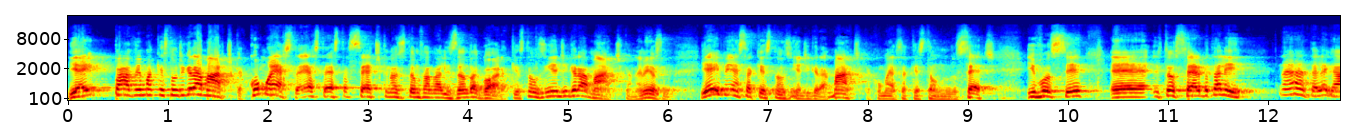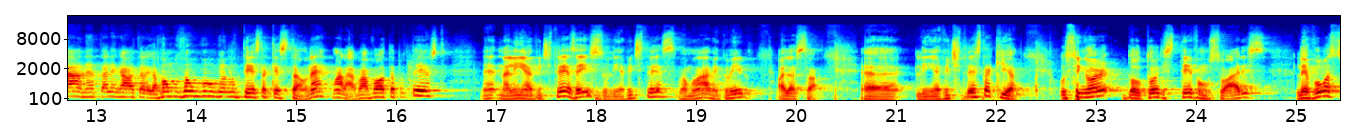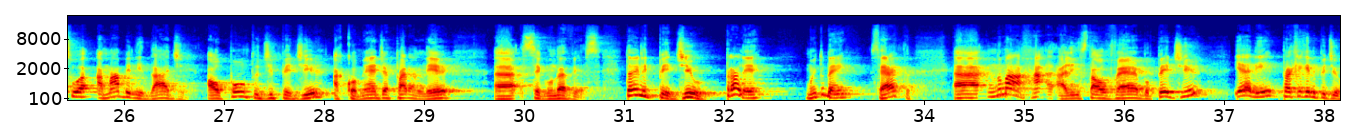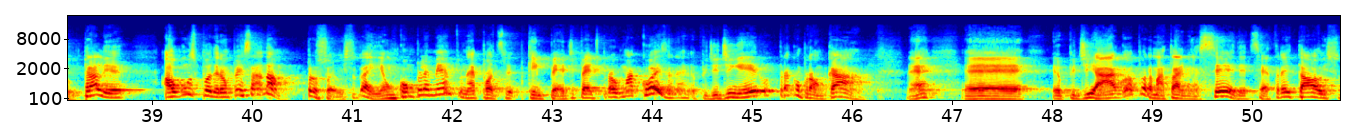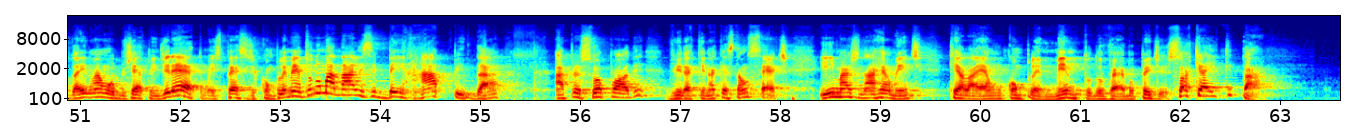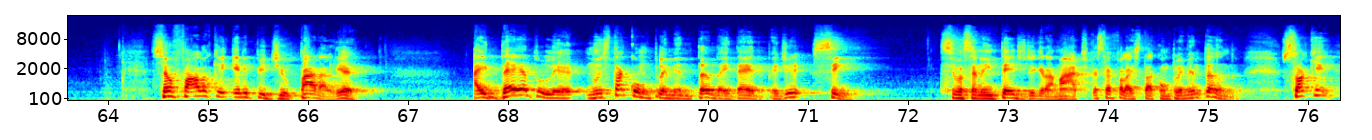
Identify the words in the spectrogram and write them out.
E aí, pá, vem uma questão de gramática, como esta, esta, esta sete que nós estamos analisando agora, questãozinha de gramática, não é mesmo? E aí vem essa questãozinha de gramática, como essa questão número 7, e você, é, o teu cérebro está ali. Né, tá legal, né? Tá legal, tá legal. Vamos, vamos, vamos ver no texto a questão, né? Vamos lá, volta para o texto. Né? Na linha 23, é isso? Linha 23, vamos lá, vem comigo. Olha só, é, linha 23 está aqui, ó. O senhor doutor Estevão Soares levou a sua amabilidade ao ponto de pedir a comédia para ler a segunda vez. Então ele pediu para ler. Muito bem, certo? Uh, numa, ali está o verbo pedir, e ali, para que, que ele pediu? Para ler. Alguns poderão pensar, não, professor, isso daí é um complemento, né? Pode ser, quem pede, pede para alguma coisa, né? Eu pedi dinheiro para comprar um carro, né? É, eu pedi água para matar minha sede, etc. e tal. Isso daí não é um objeto indireto, uma espécie de complemento. Numa análise bem rápida, a pessoa pode vir aqui na questão 7 e imaginar realmente que ela é um complemento do verbo pedir. Só que aí que está. Se eu falo que ele pediu para ler, a ideia do ler não está complementando a ideia do pedir? Sim. Se você não entende de gramática, você vai falar está complementando. Só que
